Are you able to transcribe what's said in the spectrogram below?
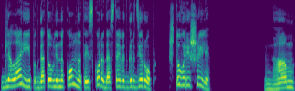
Для Ларии подготовлена комната и скоро доставят гардероб. Что вы решили?» «Нам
